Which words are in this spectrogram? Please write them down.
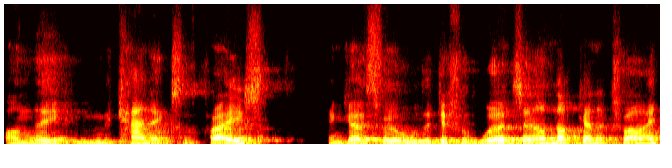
on the mechanics of praise and go through all the different words, and I'm not going to try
